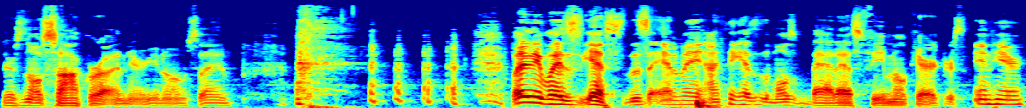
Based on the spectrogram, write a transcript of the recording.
there's no Sakura in here. You know what I'm saying? but anyways, yes, this anime I think has the most badass female characters in here.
